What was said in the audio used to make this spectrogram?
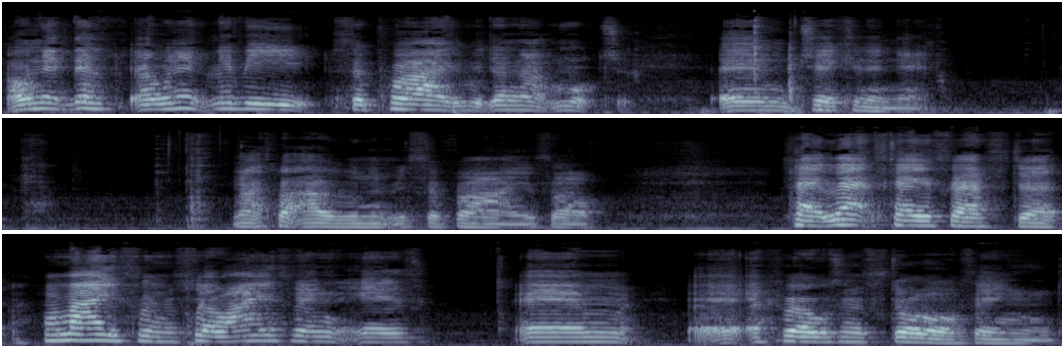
I wouldn't, I wouldn't be surprised if it doesn't have much um, chicken in it. That's what I wouldn't be surprised of. Okay, let's taste test it. From Iceland, so Iceland is um, a frozen store thing.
